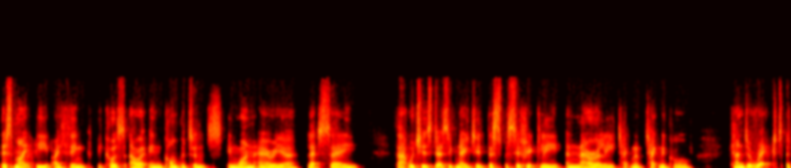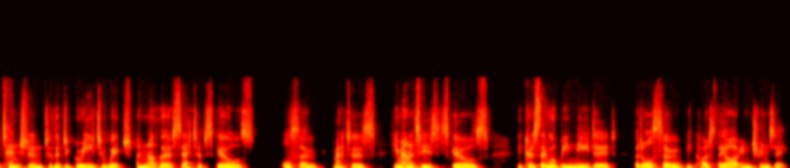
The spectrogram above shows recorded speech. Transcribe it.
This might be, I think, because our incompetence in one area, let's say, that which is designated the specifically and narrowly technical, can direct attention to the degree to which another set of skills also matters, humanities skills, because they will be needed, but also because they are intrinsic,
